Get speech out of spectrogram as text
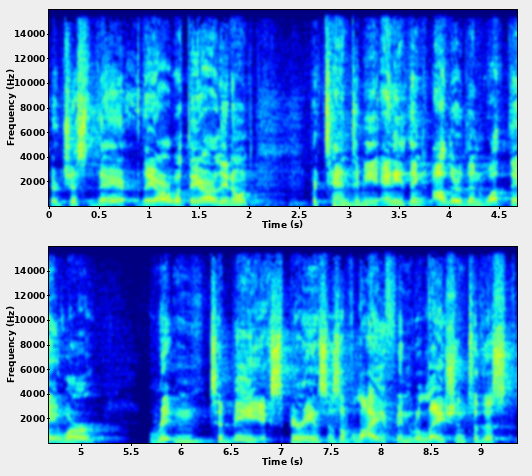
They're just there. They are what they are. They don't pretend to be anything other than what they were written to be experiences of life in relation to this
